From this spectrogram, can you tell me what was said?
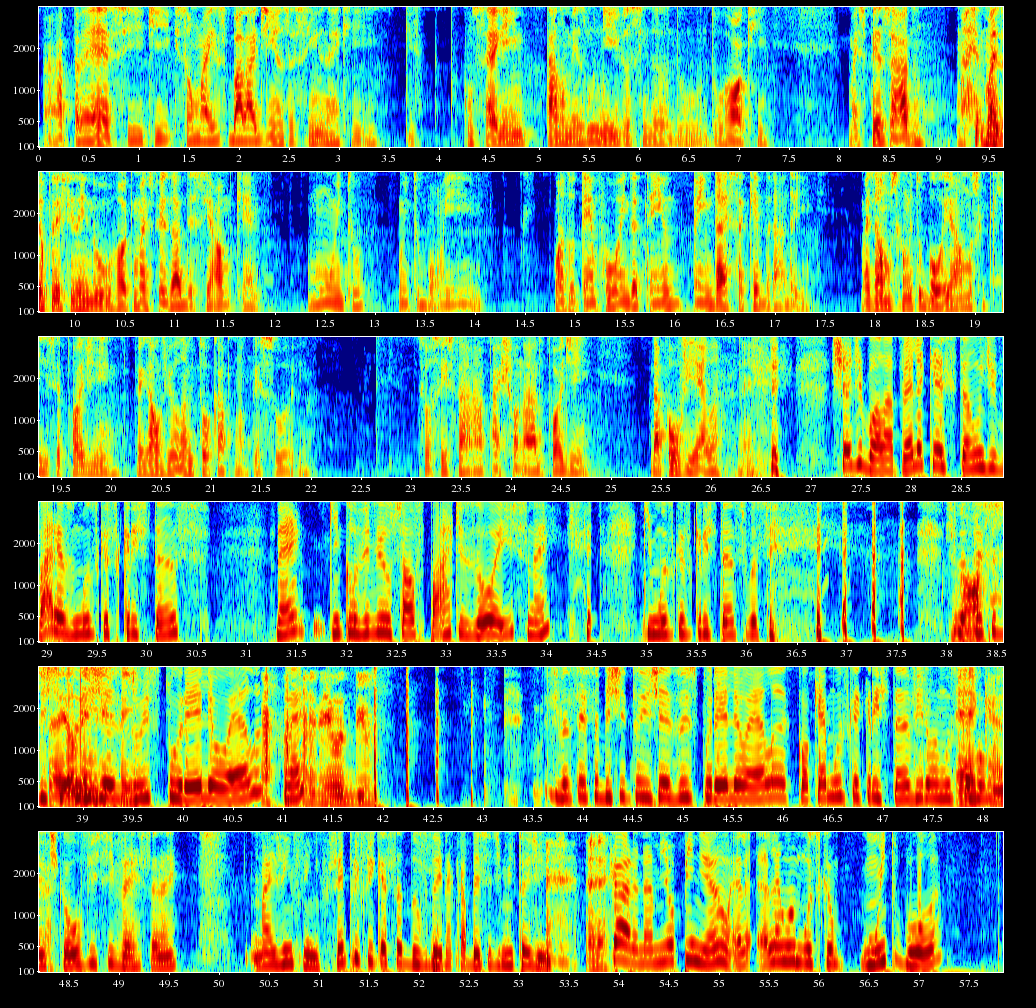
a Prece, que, que são mais baladinhas assim, né? Que, que conseguem estar tá no mesmo nível assim do, do, do rock mais pesado. Mas, eu prefiro ainda o rock mais pesado desse álbum, que é muito muito bom. E quanto tempo ainda tenho, bem dar essa quebrada aí. Mas é uma música muito boa e é uma música que você pode pegar um violão e tocar pra uma pessoa. E se você está apaixonado, pode dar pra ouvir ela, né? Show de bola. A velha questão de várias músicas cristãs, né? Que inclusive o South Park zoa isso, né? que músicas cristãs, se você. se Nossa, você eu substitui lembro disso aí. Jesus por ele ou ela, né? Meu Deus. Se você substituir Jesus por ele ou ela, qualquer música cristã vira uma música É, cara. romântica, ou vice-versa, né? Mas enfim, sempre fica essa dúvida aí na cabeça de muita gente. É. Cara, na minha opinião, ela, ela é uma música muito boa,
